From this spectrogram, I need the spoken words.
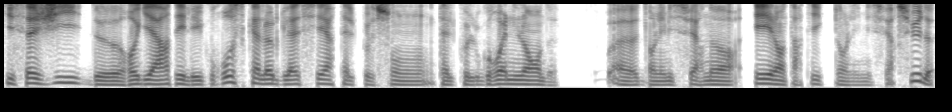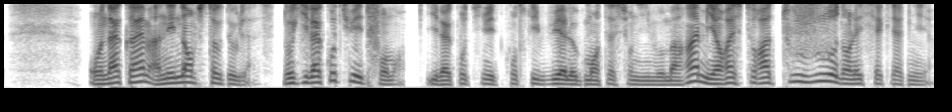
il s'agit de regarder les grosses calottes glaciaires telles que, sont, telles que le Groenland euh, dans l'hémisphère nord et l'Antarctique dans l'hémisphère sud, on a quand même un énorme stock de glace. Donc il va continuer de fondre, il va continuer de contribuer à l'augmentation du niveau marin, mais il en restera toujours dans les siècles à venir.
